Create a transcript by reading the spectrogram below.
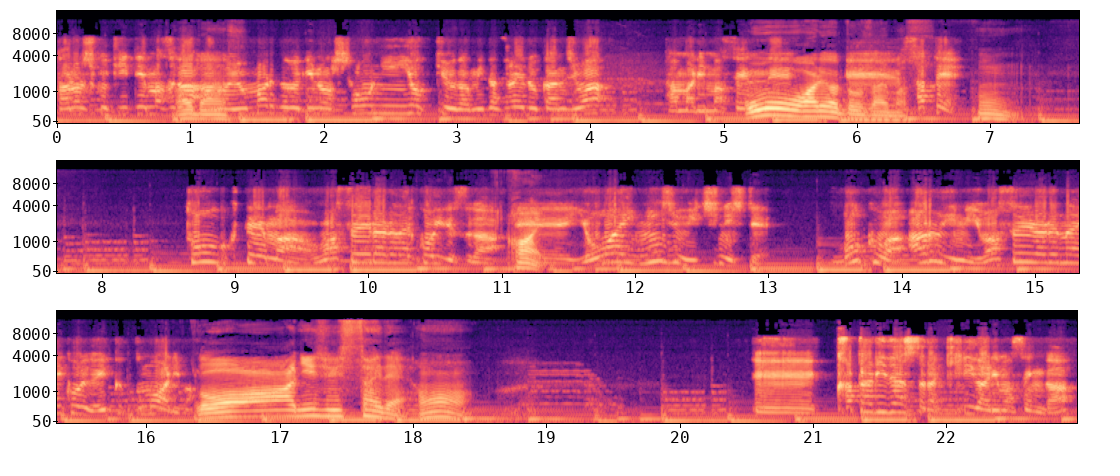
楽しく聞いていますが、あの読まれた時の承認欲求が満たされる感じはたまりませんね。おー、ありがとうございます。えーさて、うん。トークテーマ、忘れられない恋ですが、はいえー弱い21にして、僕はある意味忘れられない恋がいくつもあります。おー、21歳で。うん。えー語り出したらキリがありませんが、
